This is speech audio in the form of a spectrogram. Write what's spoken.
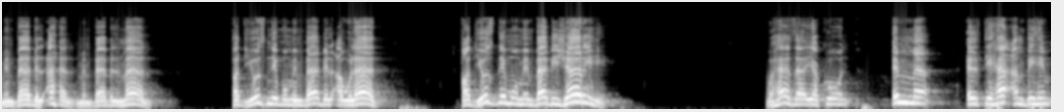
من باب الأهل من باب المال. قد يذنب من باب الأولاد. قد يذنب من باب جاره. وهذا يكون إما التهاء بهم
